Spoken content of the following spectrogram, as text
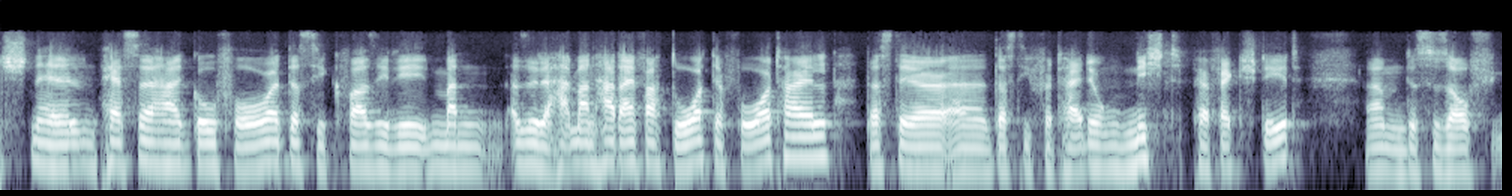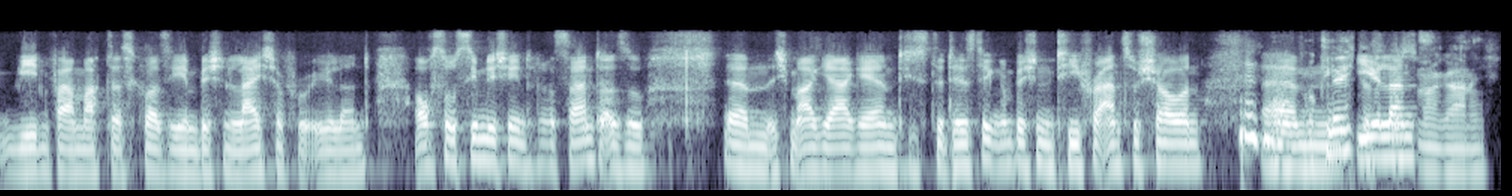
schnellen Pässe halt go forward, dass sie quasi die, man, also der, man hat einfach dort der Vorteil, dass der, äh, dass die Verteidigung nicht perfekt steht. Ähm, das ist auf jeden Fall macht das quasi ein bisschen leichter für Irland. Auch so ziemlich interessant. Also ähm, ich mag ja gerne die Statistiken ein bisschen tiefer anzuschauen. Ähm, Wirklich? Das Irland, man gar nicht.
